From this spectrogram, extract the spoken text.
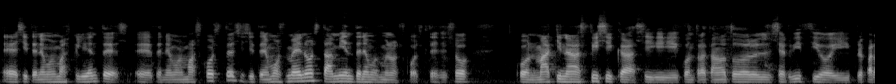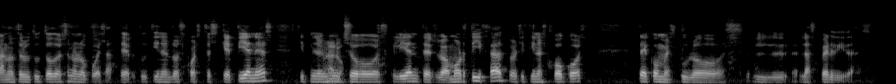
Eh, si tenemos más clientes, eh, tenemos más costes y si tenemos menos, también tenemos menos costes. Eso con máquinas físicas y contratando todo el servicio y preparándotelo tú todo eso no lo puedes hacer. Tú tienes los costes que tienes. Si tienes muchos clientes, lo amortizas, pero si tienes pocos, te comes tú los, las pérdidas.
